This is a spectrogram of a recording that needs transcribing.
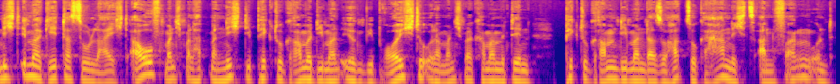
nicht immer geht das so leicht auf. Manchmal hat man nicht die Piktogramme, die man irgendwie bräuchte, oder manchmal kann man mit den Piktogrammen, die man da so hat, so gar nichts anfangen und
